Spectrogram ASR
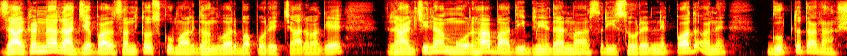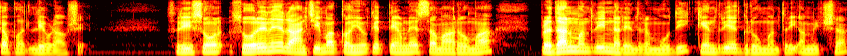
ઝારખંડના રાજ્યપાલ સંતોષકુમાર ગંગવર બપોરે ચાર વાગે રાંચીના મોરહાબાદી મેદાનમાં શ્રી સોરેનને પદ અને ગુપ્તતાના શપથ લેવડાવશે. શ્રી સોરેને રાંચીમાં કહ્યું કે તેમણે સમારોહમાં પ્રધાનમંત્રી નરેન્દ્ર મોદી, કેન્દ્રીય ગૃહમંત્રી અમિત શાહ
